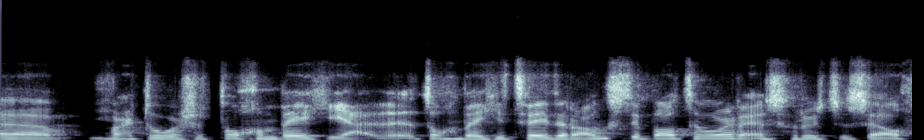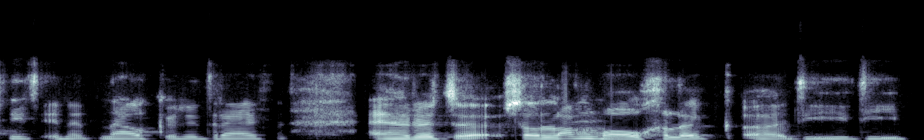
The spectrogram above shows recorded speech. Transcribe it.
Uh, waardoor ze toch een beetje, ja, toch een beetje tweederangs debatten worden. En ze Rutte zelf niet in het nauw kunnen drijven. En Rutte zo lang mogelijk uh, die, die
